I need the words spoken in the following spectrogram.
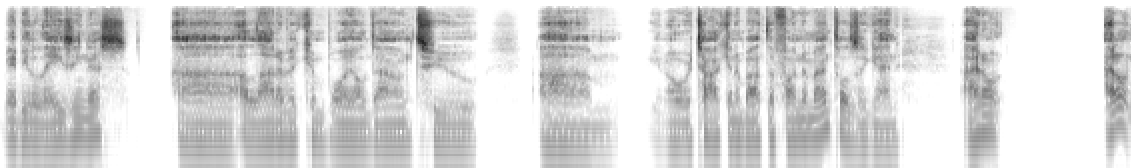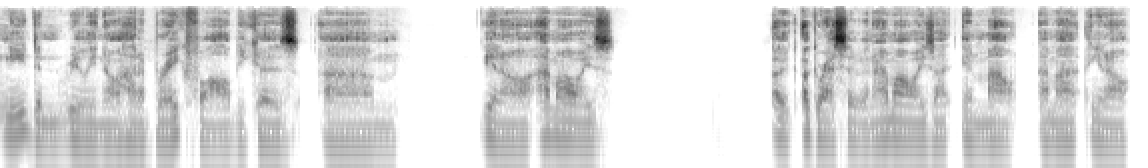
maybe laziness. Uh, a lot of it can boil down to, um, you know, we're talking about the fundamentals again. I don't, I don't need to really know how to break fall because, um, you know, I'm always a- aggressive and I'm always in mount. I'm, a, you know,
